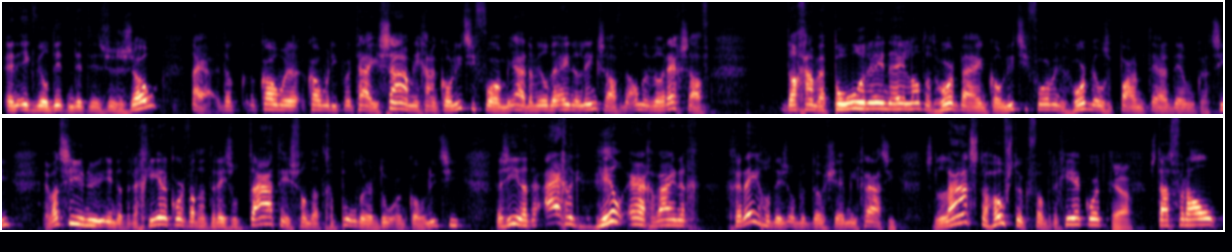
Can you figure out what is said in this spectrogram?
En ik wil dit en dit en zo. Nou ja, dan komen, komen die partijen samen. Die gaan een coalitie vormen. Ja, dan wil de ene linksaf, de andere wil rechtsaf. Dan gaan wij polderen in Nederland. Dat hoort bij een coalitievorming. Dat hoort bij onze parlementaire democratie. En wat zie je nu in dat regeerakkoord? Wat het resultaat is van dat gepolder door een coalitie. Dan zie je dat er eigenlijk heel erg weinig geregeld is op het dossier migratie. Dus het laatste hoofdstuk van het regeerakkoord ja. staat vooral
